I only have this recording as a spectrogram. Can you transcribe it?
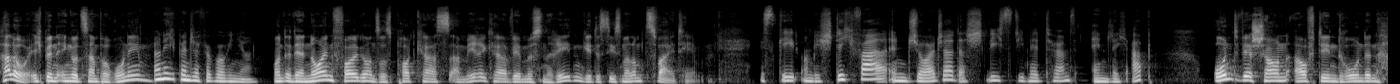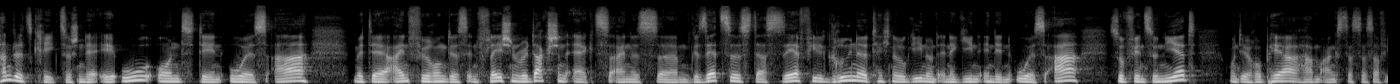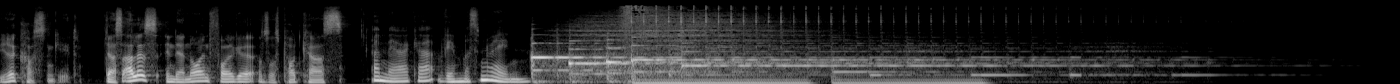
Hallo, ich bin Ingo Zamperoni. Und ich bin Jeffrey Bourguignon. Und in der neuen Folge unseres Podcasts Amerika, wir müssen reden, geht es diesmal um zwei Themen. Es geht um die Stichwahl in Georgia, das schließt die Midterms endlich ab. Und wir schauen auf den drohenden Handelskrieg zwischen der EU und den USA mit der Einführung des Inflation Reduction Acts, eines äh, Gesetzes, das sehr viel grüne Technologien und Energien in den USA subventioniert. Und die Europäer haben Angst, dass das auf ihre Kosten geht. Das alles in der neuen Folge unseres Podcasts America, wir müssen reden.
